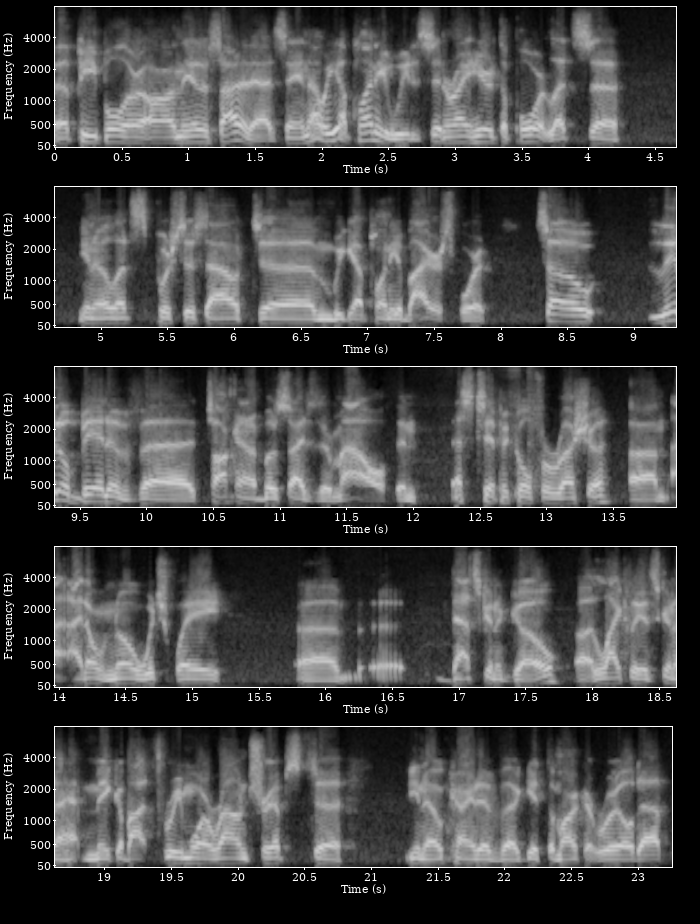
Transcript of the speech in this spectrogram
uh, people are, are, on the other side of that saying, "No, we got plenty of wheat. It's sitting right here at the port. Let's, uh, you know, let's push this out. Um, we got plenty of buyers for it." So, little bit of uh, talking out of both sides of their mouth, and that's typical for Russia. Um, I, I, don't know which way uh, that's going to go. Uh, likely, it's going to make about three more round trips to, you know, kind of uh, get the market roiled up.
